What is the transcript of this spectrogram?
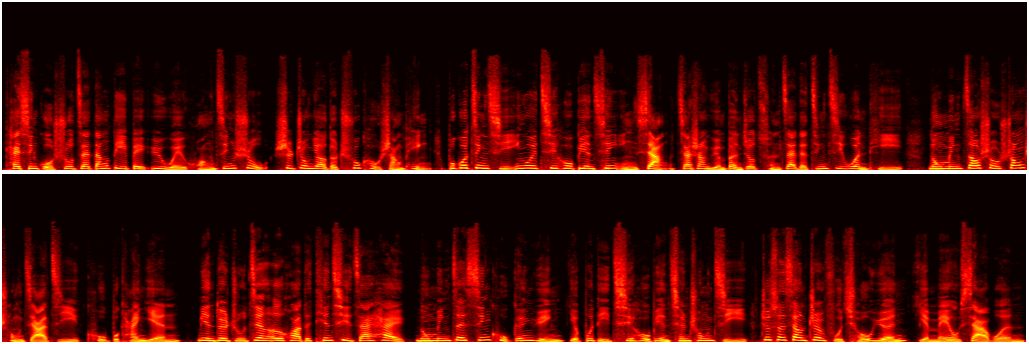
开心果树在当地被誉为黄金树，是重要的出口商品。不过近期因为气候变迁影响，加上原本就存在的经济问题，农民遭受双重夹。夹击，苦不堪言。面对逐渐恶化的天气灾害，农民再辛苦耕耘，也不敌气候变迁冲击。就算向政府求援，也没有下文。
